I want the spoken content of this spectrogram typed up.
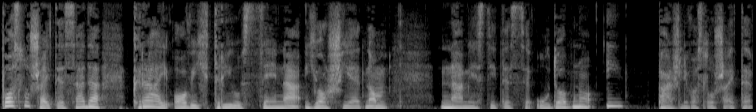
Poslušajte sada kraj ovih triju scena još jednom. Namjestite se udobno i pažljivo slušajte.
